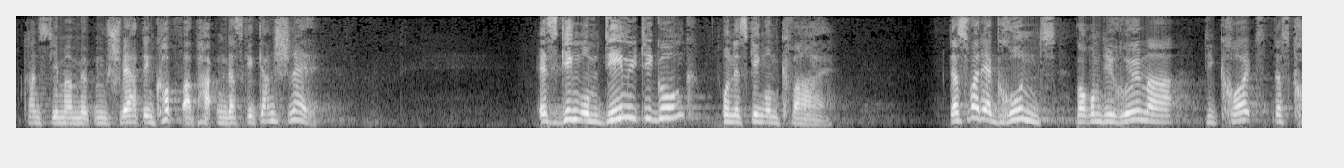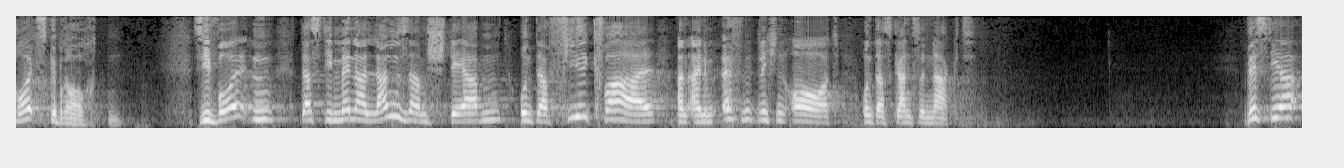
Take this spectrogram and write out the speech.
Du kannst jemand mit einem Schwert den Kopf abhacken, das geht ganz schnell. Es ging um Demütigung und es ging um Qual. Das war der Grund, warum die Römer Kreuz, das Kreuz gebrauchten. Sie wollten, dass die Männer langsam sterben unter viel Qual an einem öffentlichen Ort und das Ganze nackt. Wisst ihr,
